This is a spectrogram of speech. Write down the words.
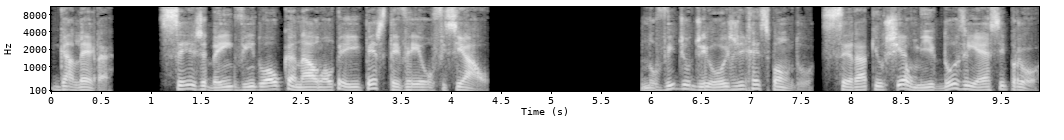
galera! Seja bem-vindo ao canal Alpeipers TV Oficial. No vídeo de hoje respondo, será que o Xiaomi 12S Pro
